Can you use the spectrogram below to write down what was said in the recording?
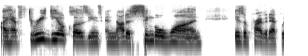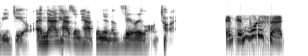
I have three deal closings and not a single one is a private equity deal. And that hasn't happened in a very long time. And, and what is that?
